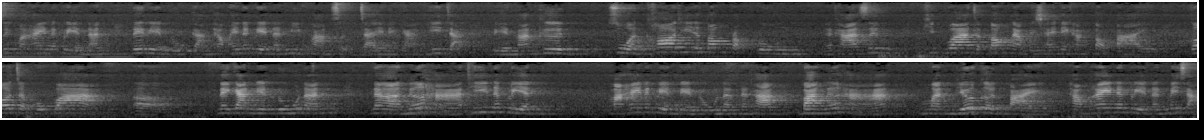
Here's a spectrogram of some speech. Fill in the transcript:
ซึ่งมาให้นักเรียนนั้นได้เรียนรู้กันทำให้นักเรียนนั้นมีความสนใจในการที่จะเรียนมากขึ้น ส่วนข้อที่จะต้องปรับปรุงนะคะ ซึ่ง คิดว่าจะต้องนำไปใช้ในครั้งต่อไป ก็จะพบว่าในการเรียนรู้นั้นเนื้อหาที่นักเรียนมาให้นักเรียนเรียนรู้นั้นนะคะ บางเนื้อหามันเยอะเกินไปทำให้นักเรียนนั้นไม่สา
